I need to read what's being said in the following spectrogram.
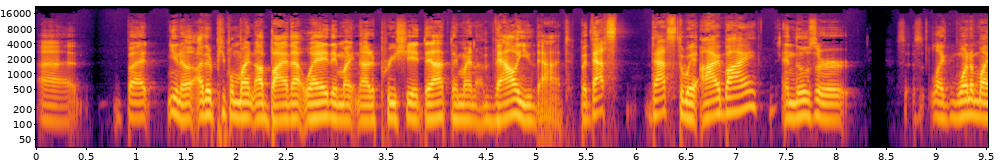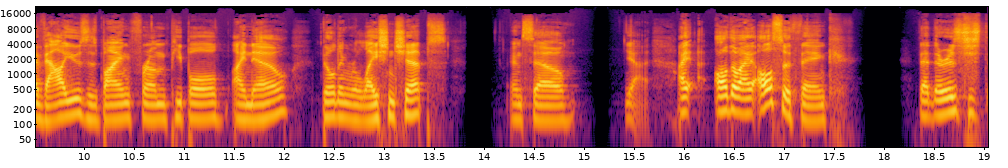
Uh, but you know, other people might not buy that way. They might not appreciate that. They might not value that. But that's that's the way I buy, and those are like one of my values is buying from people I know, building relationships, and so yeah. I although I also think that there is just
